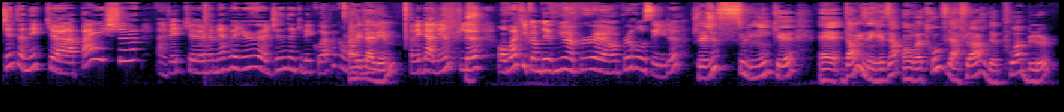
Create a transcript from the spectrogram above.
gin tonic à la pêche avec euh, le merveilleux euh, gin québécois. Fait qu'on va- Avec la lime. Avec de la lime. Puis là, on voit qu'il est comme devenu un peu, euh, un peu rosé, là. Je voulais juste souligner que euh, dans les ingrédients, on retrouve la fleur de pois bleu.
